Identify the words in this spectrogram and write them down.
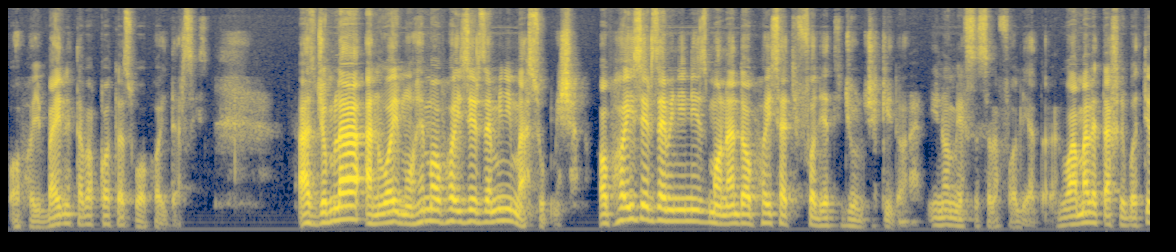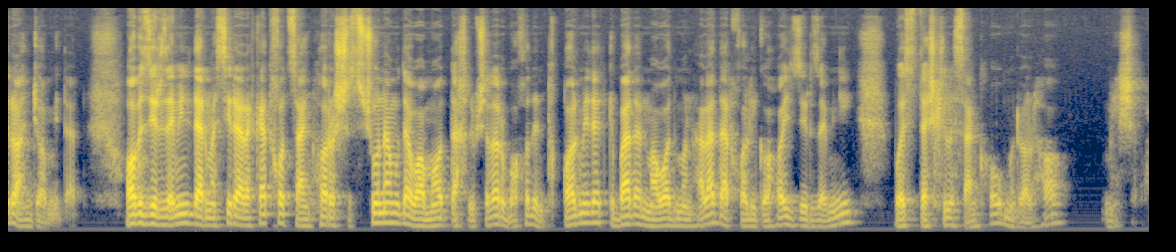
آبهای بین طبقات است و آبهای درسی است. از جمله انواع مهم آبهای زیرزمینی محسوب میشن. آبهای زیرزمینی نیز مانند آبهای سطحی فعالیت جیولوژیکی دارند. اینا هم یک فعالیت دارند و عمل تخریباتی را انجام میدن آب زیرزمینی در مسیر حرکت خود سنگ ها را شستشو نموده و مواد تخریب شده را با خود انتقال می‌داد که بعدا مواد منحله در خالیگاه های زیرزمینی باعث تشکیل سنگ ها و منرال ها می‌شود.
